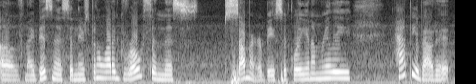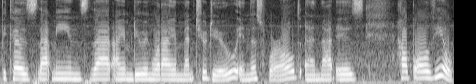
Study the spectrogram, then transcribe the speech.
of my business. And there's been a lot of growth in this summer basically. And I'm really happy about it because that means that I am doing what I am meant to do in this world and that is help all of you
